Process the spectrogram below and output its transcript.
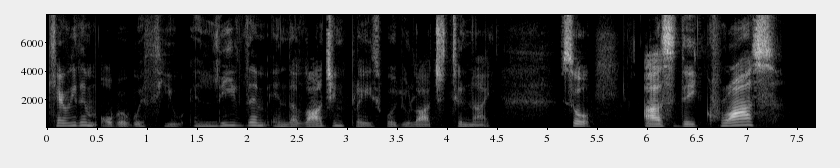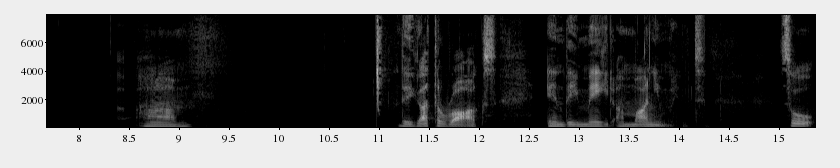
carry them over with you and leave them in the lodging place where you lodge tonight. So as they cross, um, they got the rocks and they made a monument. So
